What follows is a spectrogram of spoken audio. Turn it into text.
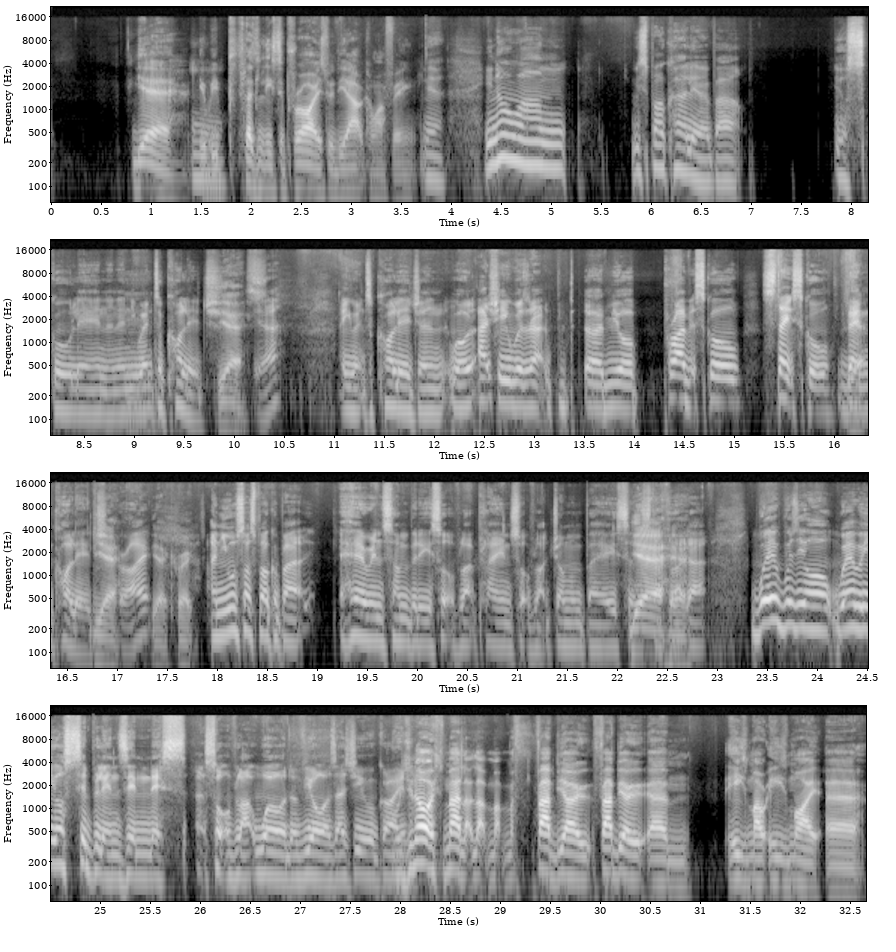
yeah, you'll be pleasantly surprised with the outcome. I think. Yeah. You know, um, we spoke earlier about your schooling and then you went to college. Yes. Yeah? And you went to college and, well, actually, was at um, your private school, state school, then Yeah. college, Yeah. right? Yeah. Correct. And you also spoke about hearing somebody sort of like playing sort of like drum and bass and Yeah, stuff like yeah. that. Where was your where were your siblings in this uh, sort of like world of yours as you were growing? Well, do you know it's mad? Like, like my, my Fabio, Fabio, um, he's my he's my uh,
